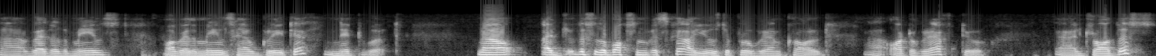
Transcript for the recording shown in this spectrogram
uh, whether the males or whether males have greater net worth. Now, I, this is a box and whisker. I used a program called uh, Autograph to uh, draw this.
